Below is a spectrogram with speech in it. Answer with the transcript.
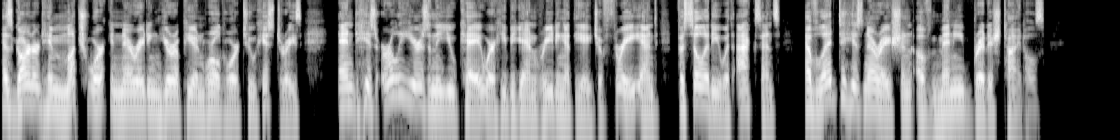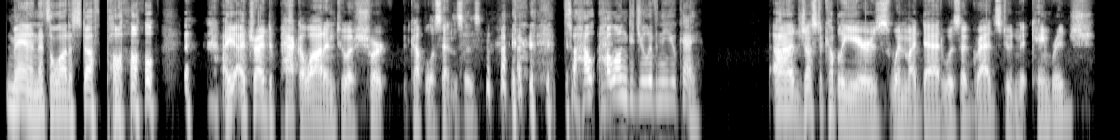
has garnered him much work in narrating European World War II histories, and his early years in the UK, where he began reading at the age of three, and facility with accents, have led to his narration of many British titles. Man, that's a lot of stuff, Paul. I, I tried to pack a lot into a short couple of sentences. so, how, how long did you live in the UK? Uh, just a couple of years when my dad was a grad student at Cambridge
